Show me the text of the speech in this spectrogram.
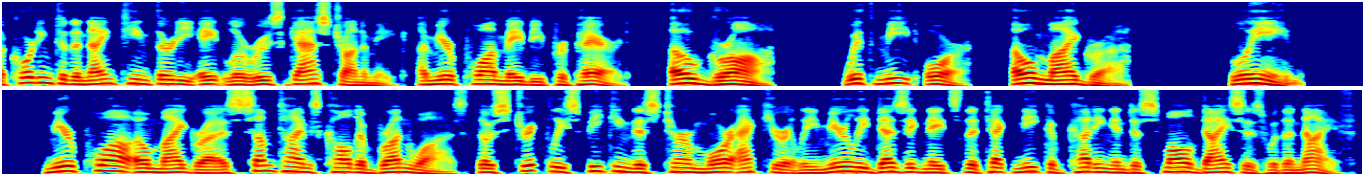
According to the 1938 Larousse Gastronomique, a mirepoix may be prepared au gras with meat or Au maigre, lean. Mirepoix au maigre is sometimes called a brunoise though strictly speaking this term more accurately merely designates the technique of cutting into small dices with a knife.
